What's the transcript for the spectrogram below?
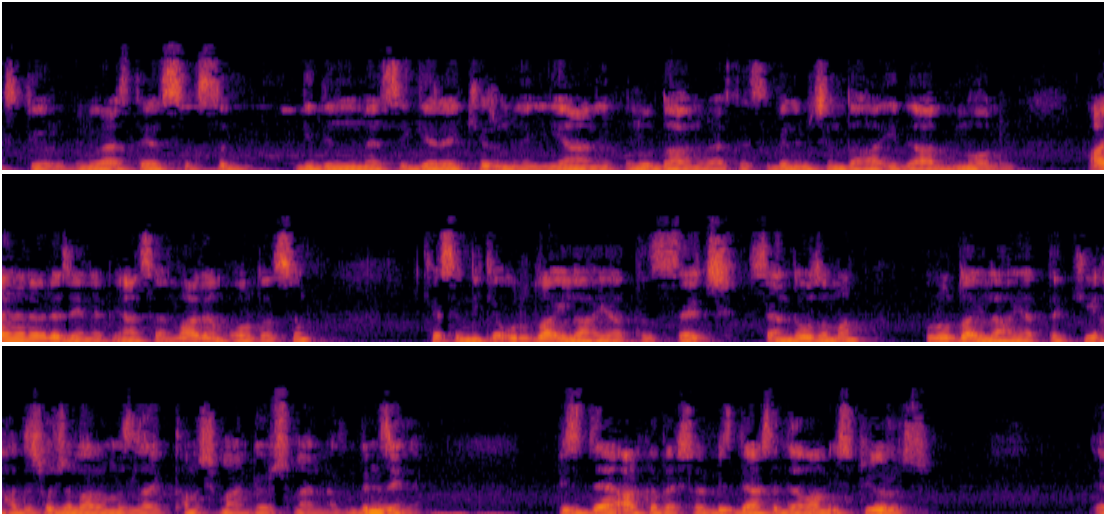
istiyorum. Üniversiteye sık sık gidilmesi gerekir mi? Yani Uludağ Üniversitesi benim için daha ideal mi olur? Aynen öyle Zeynep. Yani sen madem oradasın kesinlikle Uludağ İlahiyatı seç. Sen de o zaman Uludağ İlahiyat'taki hadis hocalarımızla tanışman, görüşmen lazım. Değil mi Zeynep? Biz de arkadaşlar biz derse devam istiyoruz. Ee,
